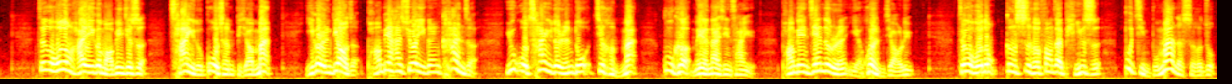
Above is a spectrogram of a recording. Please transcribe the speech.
这个活动还有一个毛病就是参与的过程比较慢。一个人吊着，旁边还需要一个人看着。如果参与的人多，就很慢，顾客没有耐心参与，旁边监督的人也会很焦虑。这个活动更适合放在平时不紧不慢的时候做。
